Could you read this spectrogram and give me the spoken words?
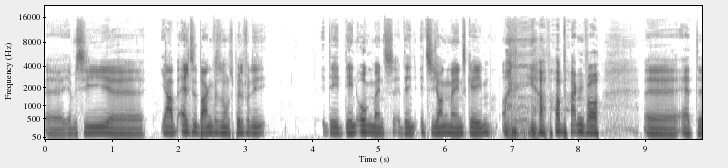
Uh, jeg vil sige, uh, jeg er altid bange for sådan nogle spil, fordi det, det er en ung mands, det er, it's a young man's game, og jeg er bare bange for, uh, at, uh,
